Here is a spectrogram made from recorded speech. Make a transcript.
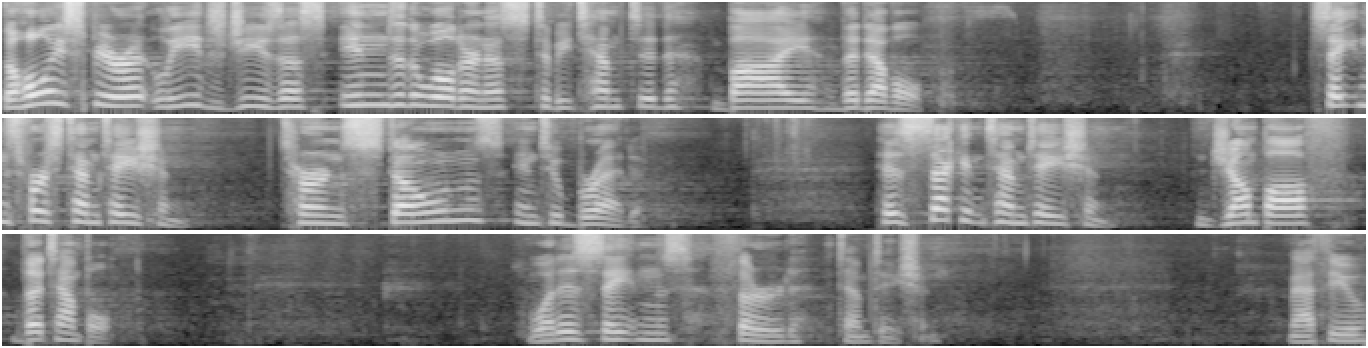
The Holy Spirit leads Jesus into the wilderness to be tempted by the devil. Satan's first temptation turns stones into bread. His second temptation, jump off the temple. What is Satan's third temptation? Matthew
